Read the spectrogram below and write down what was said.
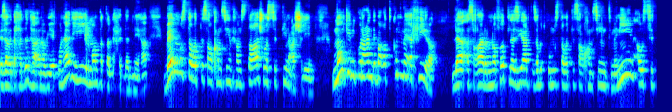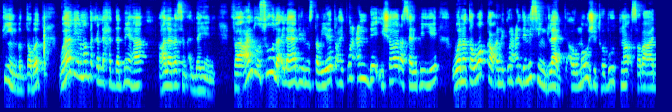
إذا بدي أحددها أنا وياكم هذه هي المنطقة اللي حددناها بين مستوى ال 59 15 وال 60 20 ممكن يكون عندي بعض قمة أخيرة لأسعار النفط لزيارة إذا بدكم مستوى ال 59 80 أو 60 بالضبط. وهذه المنطقة اللي حددناها على الرسم البياني. فعند وصولها إلى هذه المستويات راح يكون عندي إشارة سلبية ونتوقع انه يكون عندي missing leg أو موجة هبوط ناقصة بعد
